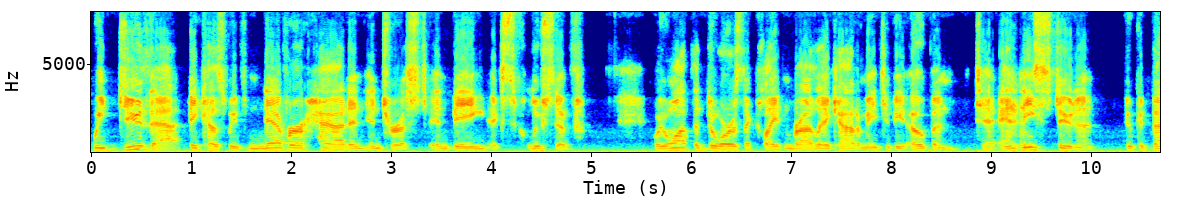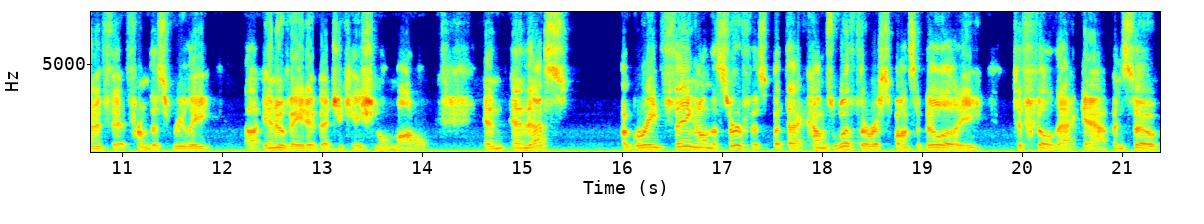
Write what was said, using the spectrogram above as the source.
We do that because we've never had an interest in being exclusive. We want the doors at Clayton Bradley Academy to be open to any student who could benefit from this really uh, innovative educational model, and and that's a great thing on the surface, but that comes with the responsibility to fill that gap. And so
